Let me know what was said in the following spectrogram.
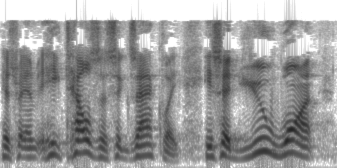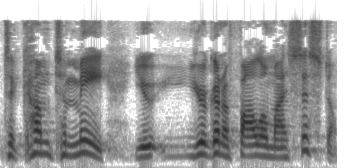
his and he tells us exactly. He said, "You want to come to me, you you're going to follow my system."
